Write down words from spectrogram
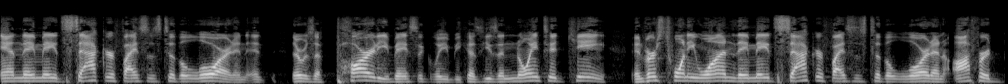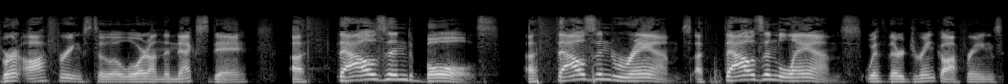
and they made sacrifices to the Lord. And it, there was a party basically because he's anointed king. In verse 21, they made sacrifices to the Lord and offered burnt offerings to the Lord on the next day. A thousand bulls a thousand rams, a thousand lambs with their drink offerings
